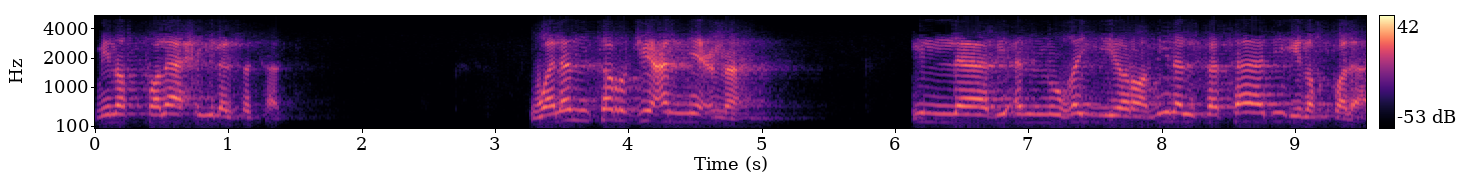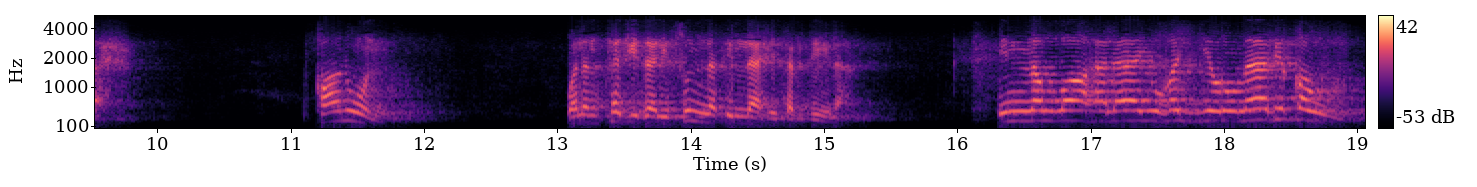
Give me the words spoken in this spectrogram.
من الصلاح إلى الفساد. ولن ترجع النعمة إلا بأن نغير من الفساد إلى الصلاح. قانون. ولن تجد لسنة الله تبديلا. إن الله لا يغير ما بقوم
